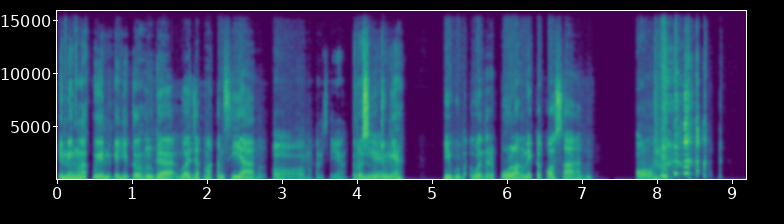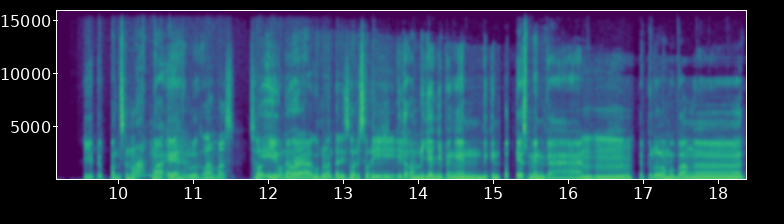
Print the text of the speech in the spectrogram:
ini ngelakuin kayak gitu. Enggak Gue ajak makan siang Oh, makan siang. Terus Iya. ujungnya? Iya gue gua anterin pulang deh ke kosan Oh. Iya, tapi pantesan lama ya lu. Lama so, Iya, makanya gue bilang tadi sorry-sorry Kita kan udah janji pengen bikin podcast man kan. Mm-mm. Tapi lu lama banget.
